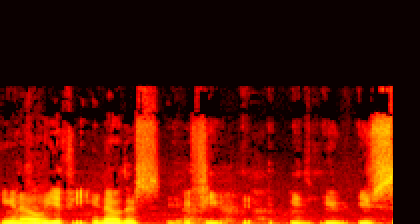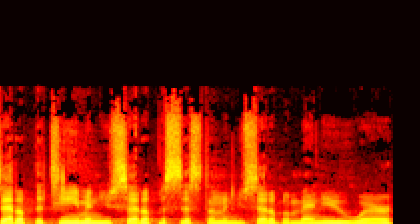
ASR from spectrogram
You know, if you you know there's if you, you you set up the team and you set up a system and you set up a menu where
